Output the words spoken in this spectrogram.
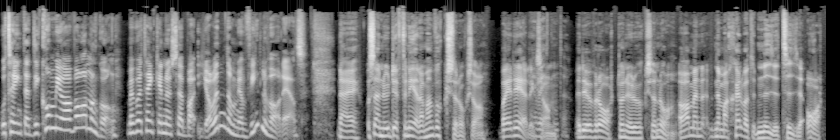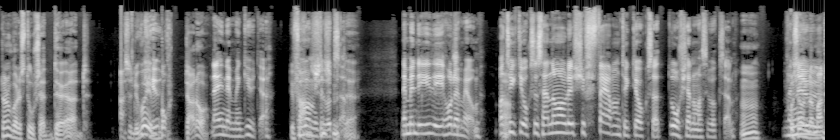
Och tänkte att det kommer jag vara någon gång. Men jag tänka nu så här, bara, jag vet inte om jag vill vara det ens. Nej, och sen hur definierar man vuxen också? Vad är det liksom? Är du över 18 är du vuxen då? Ja, men när man själv var typ 9, 10, 18 var du i stort sett död. Alltså du var ju Gud. borta då. Nej, nej men gud ja. Du fanns ju vuxen. inte... Nej men det, det håller jag med om. Man tyckte ju också, sen när man blev 25 tyckte jag också att då känner man sig vuxen. Mm. Men och så nu- undrar man,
